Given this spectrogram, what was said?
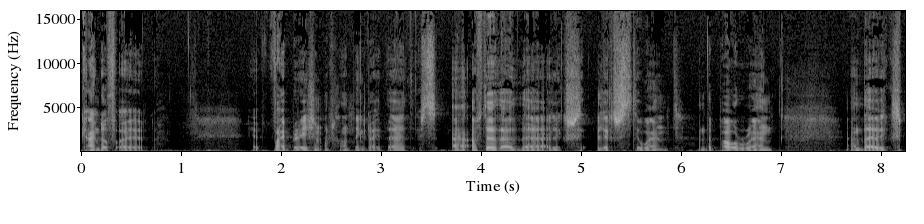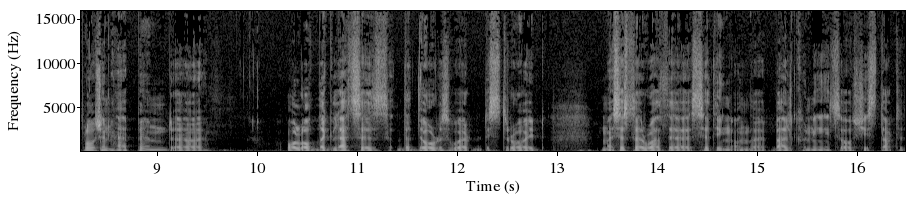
kind of a vibration or something like that. Uh, after that, the elec- electricity went and the power went, and the explosion happened. Uh, all of the glasses, the doors were destroyed. My sister was uh, sitting on the balcony, so she started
